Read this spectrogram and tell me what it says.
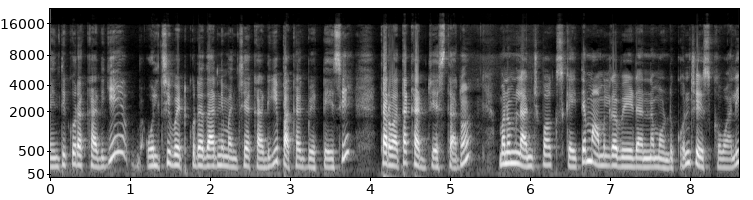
మెంతి కూర కడిగి ఒలిచి పెట్టుకున్న దాన్ని మంచిగా కడిగి పక్కకు పెట్టేసి తర్వాత కట్ చేస్తాను. మనం లంచ్ బాక్స్కి అయితే మామూలుగా వేడి అన్నం వండుకొని చేసుకోవాలి.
